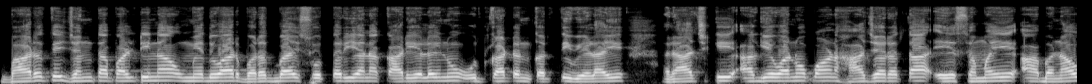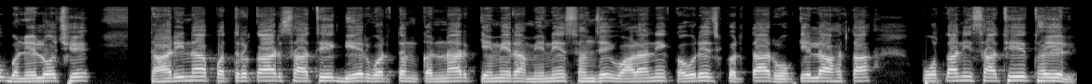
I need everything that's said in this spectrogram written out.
ભારતીય જનતા પાર્ટીના ઉમેદવાર ભરતભાઈ સોતરિયાના કાર્યાલયનું ઉદ્ઘાટન કરતી વેળાએ રાજકીય આગેવાનો પણ હાજર હતા. એ સમયે આ બનાવ બનેલો છે. ધારીના પત્રકાર સાથે ગેરવર્તન કરનાર કેમેરામેને સંજય વાળાને કવરેજ કરતા રોકેલા હતા. પોતાની સાથે થયેલ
